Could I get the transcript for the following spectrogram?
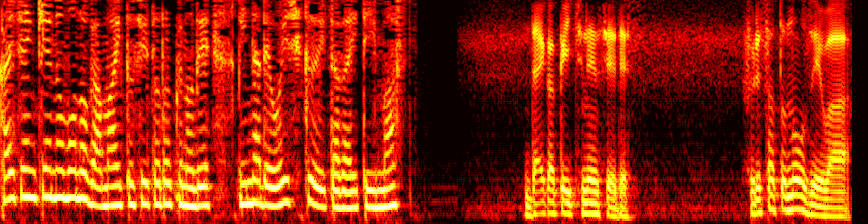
海鮮系のものが毎年届くので、みんなで美味しくいただいています。大学1年生です。ふるさと納税は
